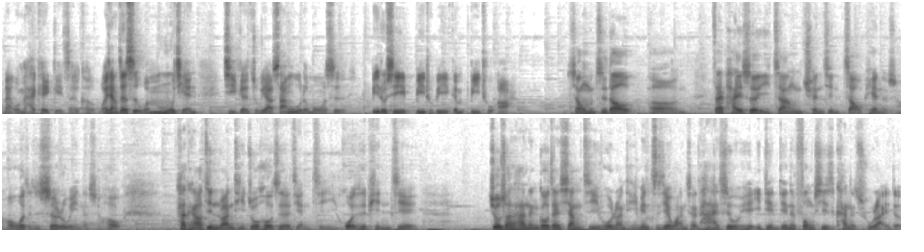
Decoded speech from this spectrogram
那我们还可以给折扣。我想这是我们目前几个主要商务的模式：B to C、B to B 跟 B to R。像我们知道，呃，在拍摄一张全景照片的时候，或者是摄录影的时候，它可能要进软体做后置的剪辑，或者是拼接。就算它能够在相机或软体里面直接完成，它还是有一些一点点的缝隙是看得出来的。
